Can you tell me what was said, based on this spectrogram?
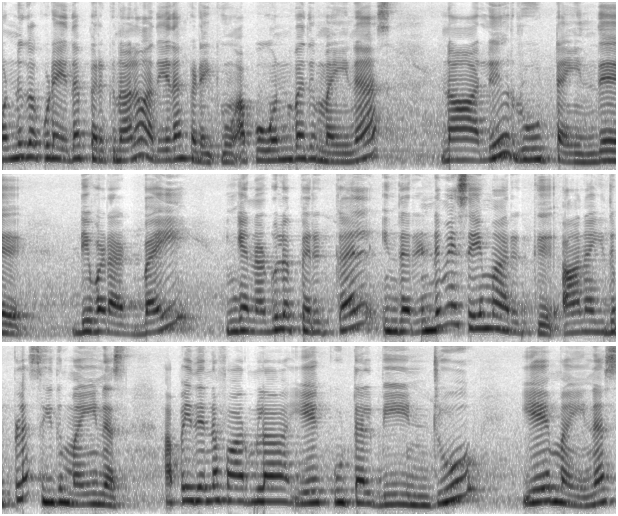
ஒன்றுக்கு கூட எதை பெருக்குனாலும் அதே தான் கிடைக்கும். அப்போ ஒன்பது மைனஸ் நாலு ரூட் ஐந்து. டிவைட் பை இங்கே நடுவில் பெருக்கல் இந்த ரெண்டுமே சேமாக இருக்குது ஆனால் இது ப்ளஸ் இது மைனஸ் அப்போ இது என்ன ஃபார்முலா ஏ கூட்டல் b into a minus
